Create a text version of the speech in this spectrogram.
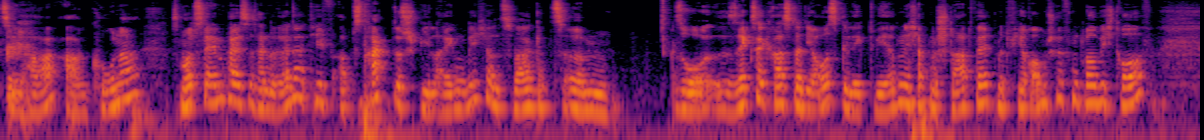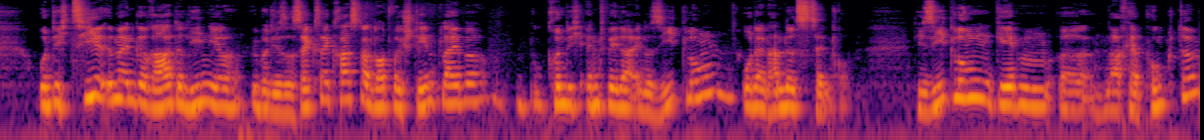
CH, Arcona. Smallster Empires ist ein relativ abstraktes Spiel eigentlich. Und zwar gibt es ähm, so Sechserkraster, die ausgelegt werden. Ich habe eine Startwelt mit vier Raumschiffen, glaube ich, drauf. Und ich ziehe immer in gerade Linie über dieses Sechserkraster. Dort, wo ich stehen bleibe, gründe ich entweder eine Siedlung oder ein Handelszentrum. Die Siedlungen geben äh, nachher Punkte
